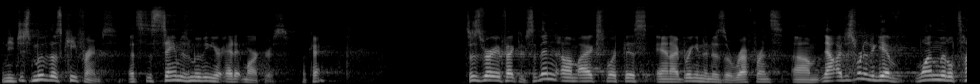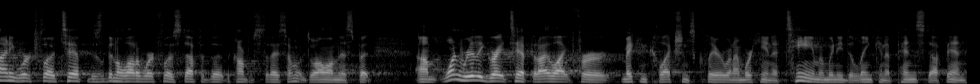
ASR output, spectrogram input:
And you just move those keyframes. It's the same as moving your edit markers, okay? So it's very effective. So then um, I export this and I bring it in as a reference. Um, now I just wanted to give one little tiny workflow tip. There's been a lot of workflow stuff at the, the conference today, so I won't dwell on this, but um, one really great tip that I like for making collections clear when I'm working in a team and we need to link and append stuff in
